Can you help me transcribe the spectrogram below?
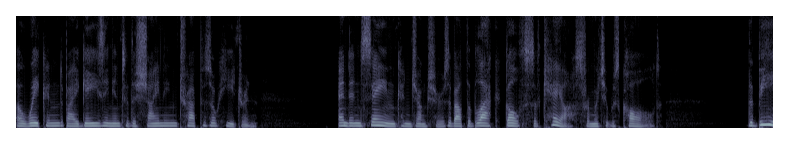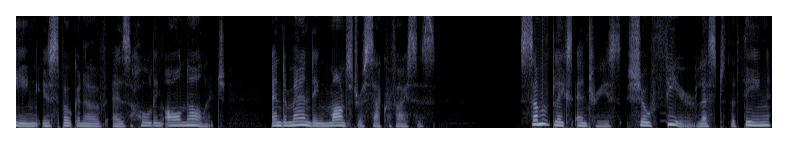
awakened by gazing into the shining trapezohedron, and insane conjunctures about the black gulfs of chaos from which it was called. The being is spoken of as holding all knowledge and demanding monstrous sacrifices. Some of Blake's entries show fear lest the thing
